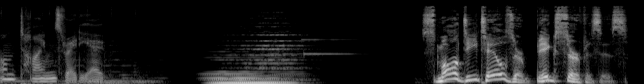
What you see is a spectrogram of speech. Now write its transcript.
on Times Radio. Small details are big surfaces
